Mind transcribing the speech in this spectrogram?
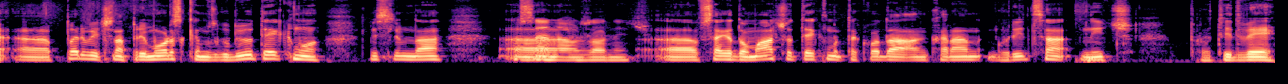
uh, prvič na primorskem zgubil tekmo, mislim, da uh, vse na zadnjič. Uh, vse domačo tekmo, tako da Ankaran Gorica nič proti dve.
